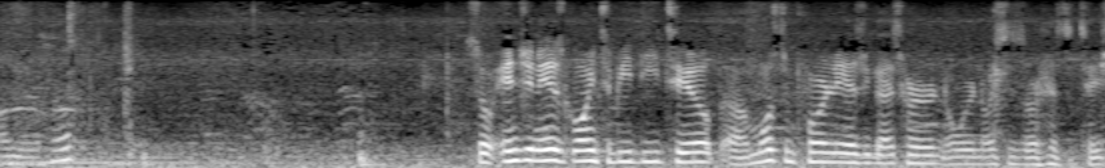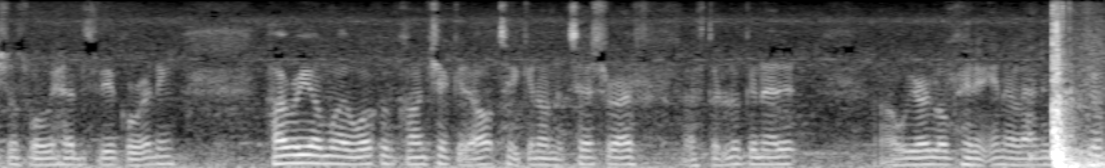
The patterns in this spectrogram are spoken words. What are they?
On the. So engine is going to be detailed. Uh, most importantly, as you guys heard, no weird noises or hesitations while we had this vehicle running. However, you're more welcome, come check it out, take it on a test drive after looking at it. Uh, we are located in Atlanta, Georgia.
